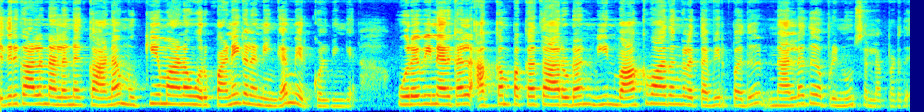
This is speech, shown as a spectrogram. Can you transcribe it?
எதிர்கால நலனுக்கான முக்கியமான ஒரு பணிகளை நீங்கள் மேற்கொள்வீங்க. உறவினர்கள் அக்கம் பக்கத்தாருடன் வீண் வாக்குவாதங்களை தவிர்ப்பது நல்லது அப்படின்னு சொல்லப்படுது.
